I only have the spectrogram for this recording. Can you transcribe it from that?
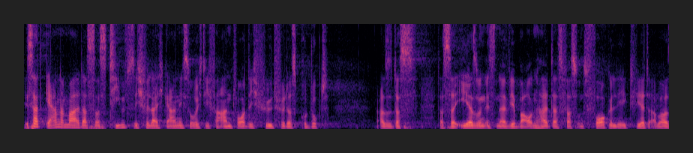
ist halt gerne mal, dass das Team sich vielleicht gar nicht so richtig verantwortlich fühlt für das Produkt. Also dass, dass da eher so ein ist, na, wir bauen halt das, was uns vorgelegt wird, aber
